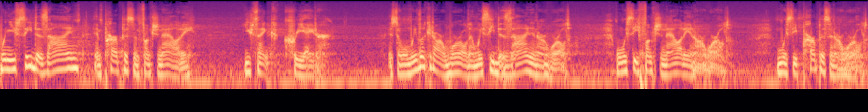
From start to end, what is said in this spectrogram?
When you see design and purpose and functionality, you think creator. And so when we look at our world and we see design in our world, when we see functionality in our world, when we see purpose in our world,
